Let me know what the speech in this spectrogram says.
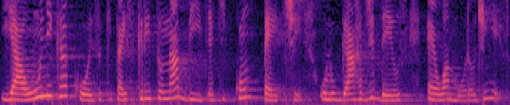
E a única coisa que está escrito na Bíblia que compete o lugar de Deus é o amor ao dinheiro.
